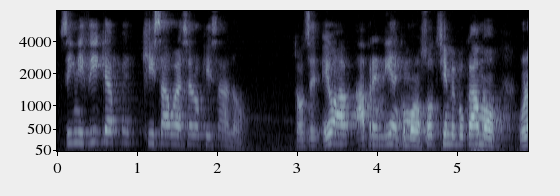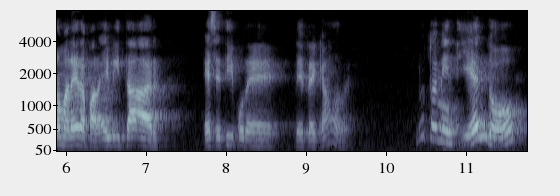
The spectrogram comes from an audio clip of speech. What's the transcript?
significa quizá voy a hacerlo, quizá no. Entonces ellos aprendían, como nosotros siempre buscamos una manera para evitar ese tipo de, de pecado. No estoy mintiendo.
